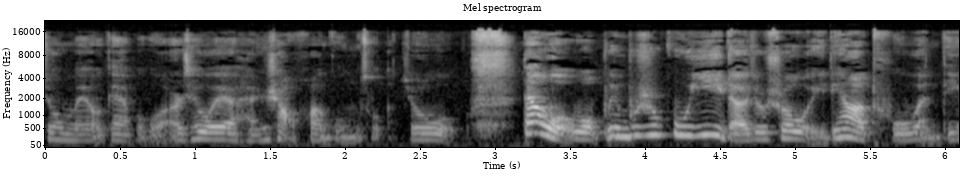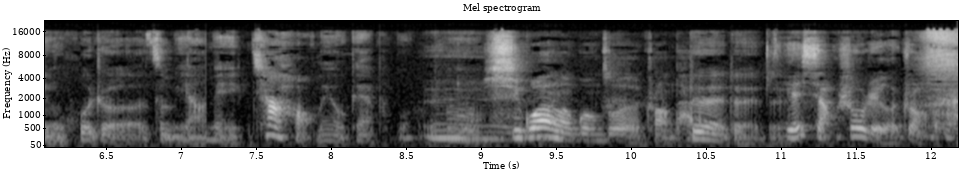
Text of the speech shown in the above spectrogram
就没有 gap 过，而且我也很少换工作。就，但我我并不是故意的，就说我一定要图稳定或者怎么样，没恰好没有 gap 过。嗯，习惯了工作的状态。对对对，也享受这个状态，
